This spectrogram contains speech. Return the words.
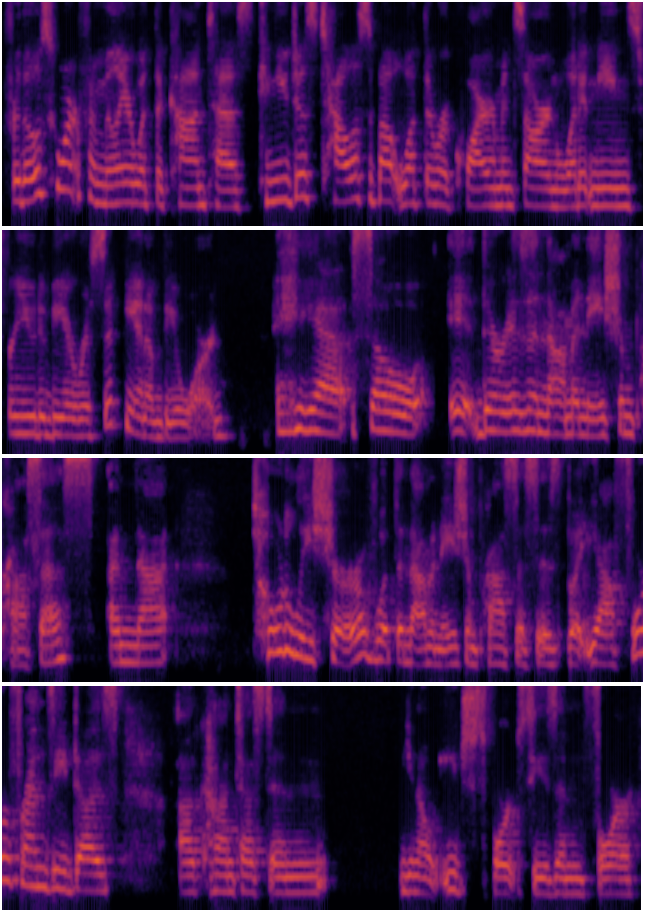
for those who aren't familiar with the contest, can you just tell us about what the requirements are and what it means for you to be a recipient of the award? Yeah, so it, there is a nomination process. I'm not totally sure of what the nomination process is, but yeah, Four Frenzy does a contest in you know each sports season for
